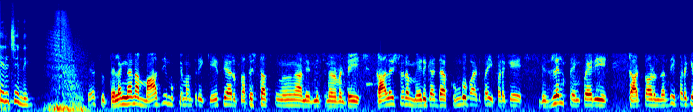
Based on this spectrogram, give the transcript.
తేల్చింది? ఎస్ తెలంగాణ మాజీ ముఖ్యమంత్రి కేసీఆర్ ప్రతిష్టాత్మకంగా నిర్మించినటువంటి కాళేశ్వరం మేడిగడ్డ కుంగుబాటుపై ఇప్పటికే విజిలెన్స్ ఎంక్వైరీ స్టార్ట్ కావడం జరిగింది. ఇప్పటికే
